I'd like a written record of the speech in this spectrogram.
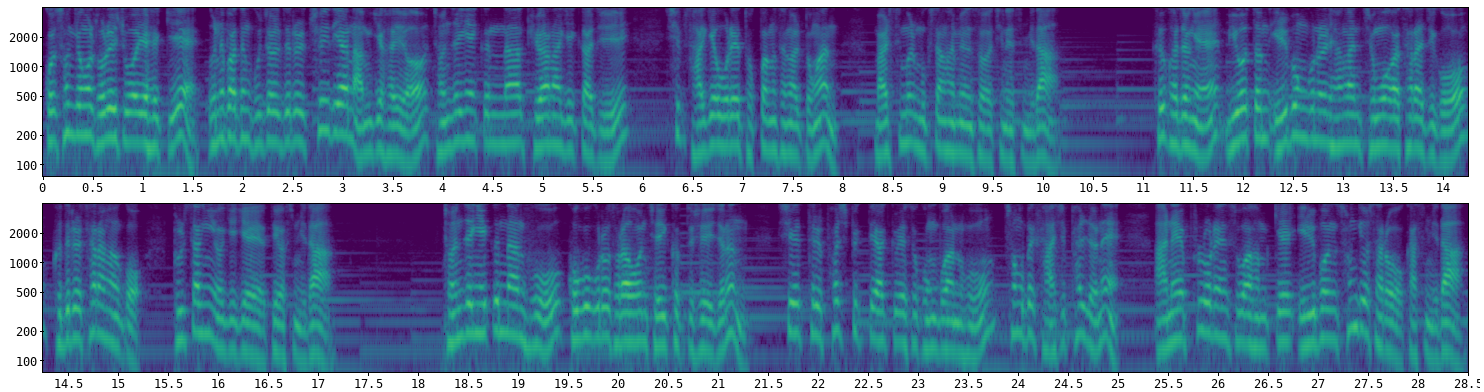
곧 성경을 돌려 주어야 했기에 은혜 받은 구절들을 최대한 암기하여 전쟁이 끝나 귀환하기까지 14개월의 독방 생활 동안 말씀을 묵상하면서 지냈습니다. 그 과정에 미웠던 일본군을 향한 증오가 사라지고 그들을 사랑하고 불쌍히 여기게 되었습니다. 전쟁이 끝난 후 고국으로 돌아온 제이컵 두쉐이저는 시애틀 퍼시픽 대학교에서 공부한 후 1948년에 아내 플로렌스와 함께 일본 선교사로 갔습니다.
